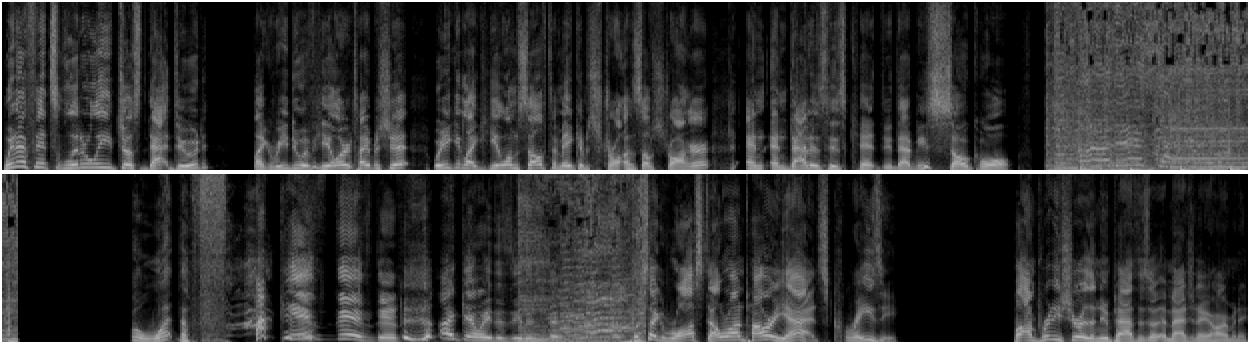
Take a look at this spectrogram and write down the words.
What if it's literally just that dude, like redo of healer type of shit, where he can like heal himself to make him strong, himself stronger, and and that is his kit, dude. That'd be so cool. Bro, what the? Is this, dude? I can't wait to see this shit. Looks like raw Stellaron power. Yeah, it's crazy. But I'm pretty sure the new path is uh, imaginary harmony.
